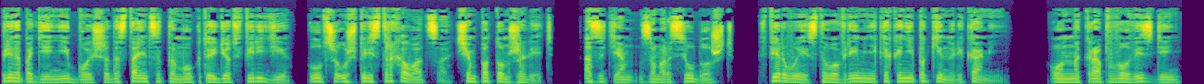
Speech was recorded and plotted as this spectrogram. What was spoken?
При нападении больше достанется тому, кто идет впереди. Лучше уж перестраховаться, чем потом жалеть. А затем заморосил дождь. Впервые с того времени, как они покинули камень. Он накрапывал весь день,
